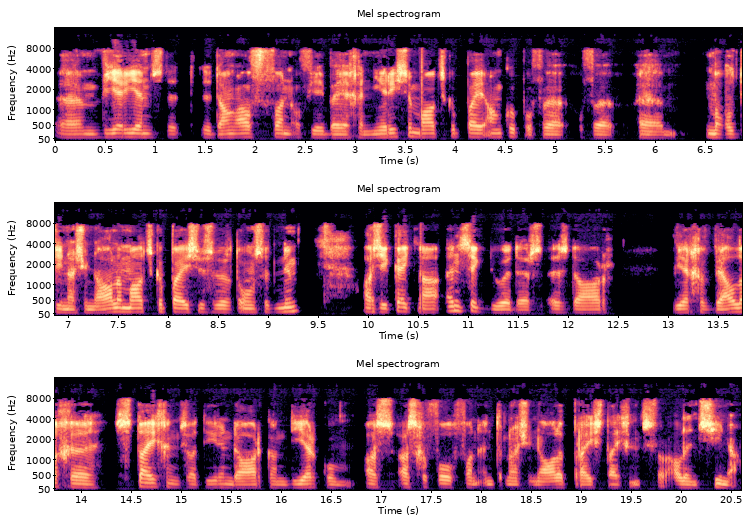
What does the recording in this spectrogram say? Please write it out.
Ehm um, weer eens dit dit hang af van of jy by 'n generiese maatskappy aankoop of 'n of 'n ehm um, multinasjonale maatskappye soos wat ons dit noem. As jy kyk na insekdoders, is daar weer geweldige stygings wat hier en daar kan deurkom as as gevolg van internasionale prysstygings veral in China.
